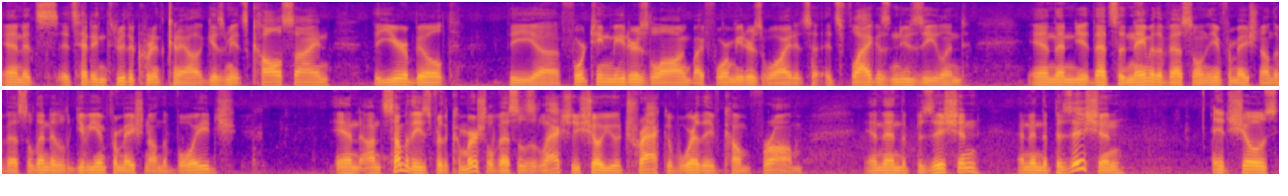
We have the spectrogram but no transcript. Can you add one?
and it's it's heading through the Corinth Canal. It gives me its call sign, the year built, the uh, 14 meters long by 4 meters wide. It's its flag is New Zealand, and then you, that's the name of the vessel and the information on the vessel. Then it'll give you information on the voyage. And on some of these, for the commercial vessels, it'll actually show you a track of where they've come from and then the position. And in the position, it shows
